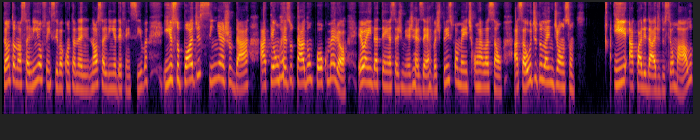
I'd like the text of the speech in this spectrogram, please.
tanto a nossa linha ofensiva quanto a nossa linha defensiva, e isso pode sim ajudar a ter um resultado um pouco melhor. Eu ainda tenho essas minhas reservas, principalmente com relação à saúde do Lane Johnson e a qualidade do seu malo,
